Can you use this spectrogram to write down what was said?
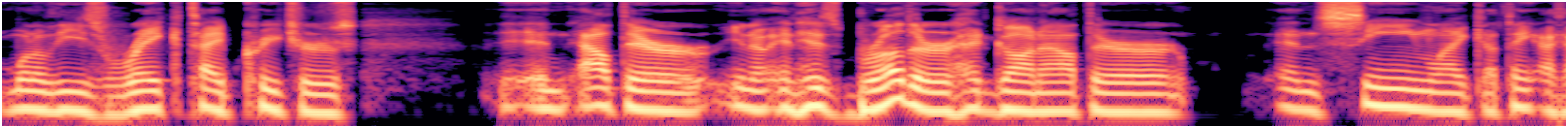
one of these rake type creatures and out there, you know, and his brother had gone out there and seen like I think I,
